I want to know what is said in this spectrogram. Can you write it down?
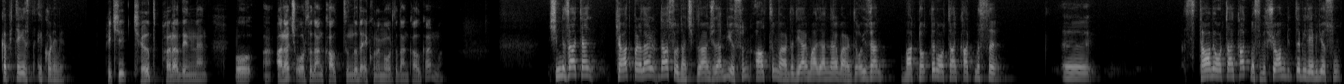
kapitalist ekonomi. Peki kağıt para denilen o araç ortadan kalktığında da ekonomi ortadan kalkar mı? Şimdi zaten kağıt paralar daha sonradan çıktı. Daha önceden biliyorsun altın vardı, diğer madenler vardı. O yüzden banknotların ortadan kalkması e, tamamen ortadan kalkması ve şu an da bile biliyorsun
